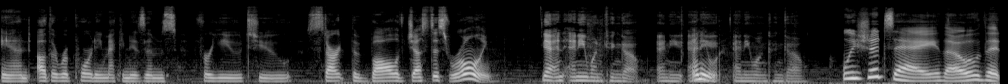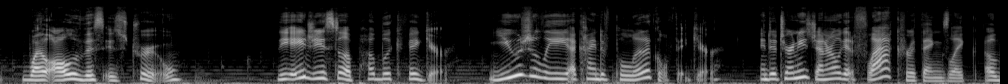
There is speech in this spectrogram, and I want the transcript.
and other reporting mechanisms for you to start the ball of justice rolling. Yeah, and anyone can go. Any, any Anyone. anyone can go. We should say, though, that while all of this is true, the AG is still a public figure, usually a kind of political figure. And attorneys general get flack for things like a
